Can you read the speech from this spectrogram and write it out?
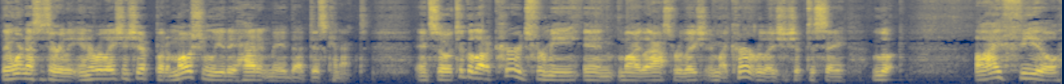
they weren't necessarily in a relationship, but emotionally they hadn't made that disconnect. And so it took a lot of courage for me in my last relation, in my current relationship, to say, look, I feel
